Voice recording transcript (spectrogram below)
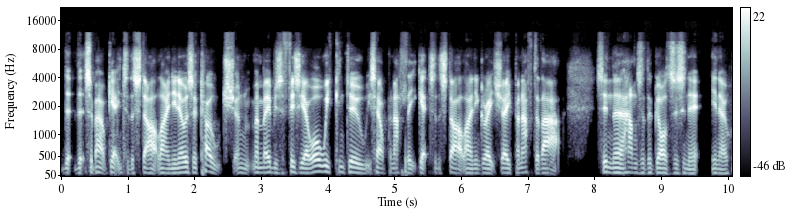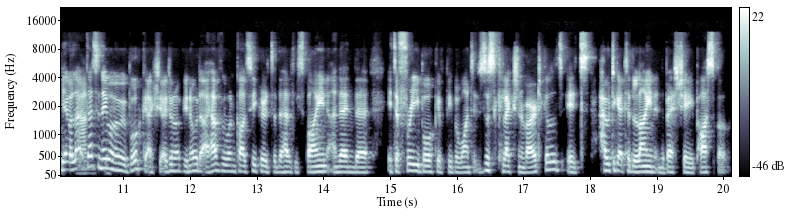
that, that's about getting to the start line. You know, as a coach and, and maybe as a physio, all we can do is help an athlete get to the start line in great shape, and after that, it's in the hands of the gods, isn't it? You know. Yeah, well, that, that's the name of my book. Actually, I don't know if you know that. I have the one called Secrets of the Healthy Spine, and then the it's a free book if people want it. It's just a collection of articles. It's how to get to the line in the best shape possible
